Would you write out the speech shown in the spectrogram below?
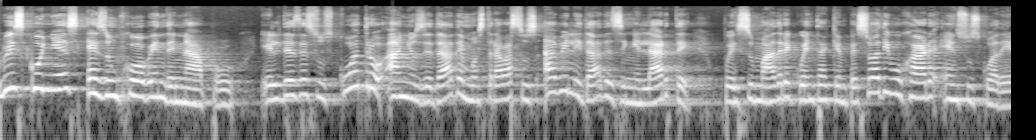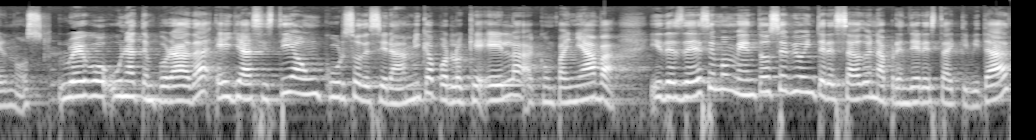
Luis Cúñez es un joven de Napo. Él desde sus cuatro años de edad demostraba sus habilidades en el arte, pues su madre cuenta que empezó a dibujar en sus cuadernos. Luego, una temporada, ella asistía a un curso de cerámica, por lo que él la acompañaba, y desde ese momento se vio interesado en aprender esta actividad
